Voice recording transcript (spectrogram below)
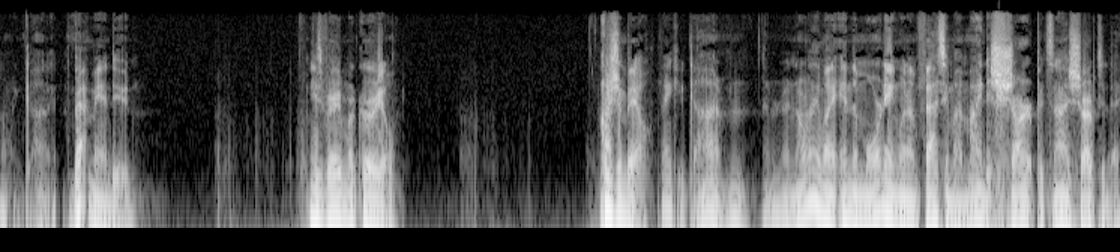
Oh my god, Batman dude. He's very mercurial. Christian Bale. Thank you, God. Hmm. I don't know. Normally, my in the morning when I'm fasting, my mind is sharp. It's not as sharp today.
